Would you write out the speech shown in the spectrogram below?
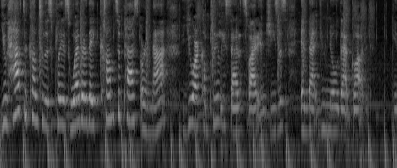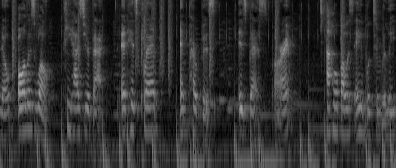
you have to come to this place, whether they come to pass or not, you are completely satisfied in Jesus and that you know that God, you know, all is well. He has your back and his plan and purpose is best. All right. I hope I was able to really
